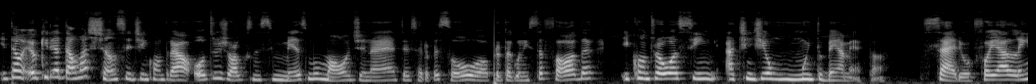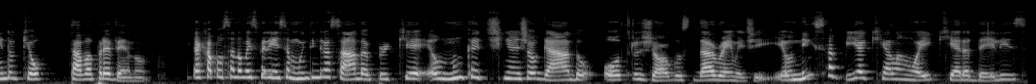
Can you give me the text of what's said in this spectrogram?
Então, eu queria dar uma chance de encontrar outros jogos nesse mesmo molde, né? Terceira pessoa, protagonista foda. E Control, assim, atingiu muito bem a meta. Sério, foi além do que eu tava prevendo. E acabou sendo uma experiência muito engraçada, porque eu nunca tinha jogado outros jogos da Remedy. Eu nem sabia que Alan Wake era deles.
